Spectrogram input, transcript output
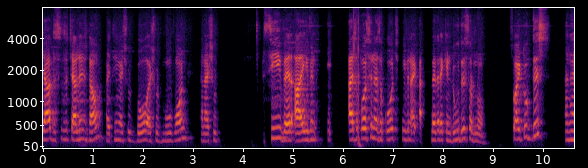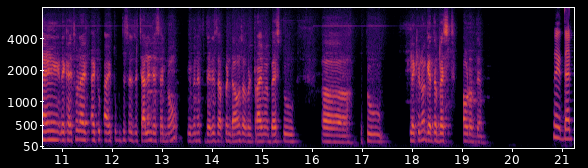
yeah, this is a challenge now. I think I should go, I should move on, and I should see where I even, as a person, as a coach, even I, whether I can do this or no. So I took this and I like I thought I, I took I took this as a challenge. I said no, even if there is up and downs, I will try my best to uh, to like you know get the best out of them. Right, that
